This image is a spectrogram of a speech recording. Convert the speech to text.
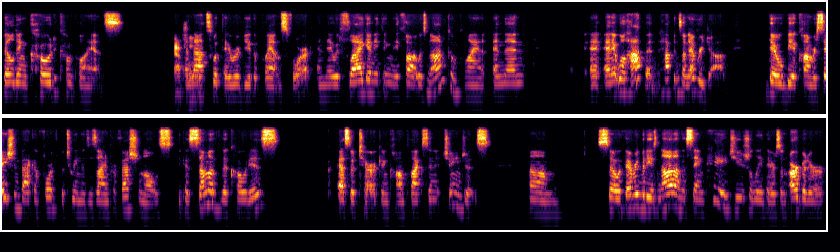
building code compliance. Absolutely. And that's what they review the plans for. And they would flag anything they thought was non-compliant and then, and, and it will happen, it happens on every job. There will be a conversation back and forth between the design professionals because some of the code is esoteric and complex and it changes. Um, so if everybody is not on the same page, usually there's an arbiter.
